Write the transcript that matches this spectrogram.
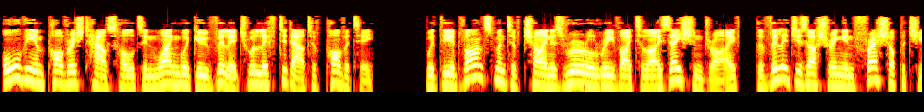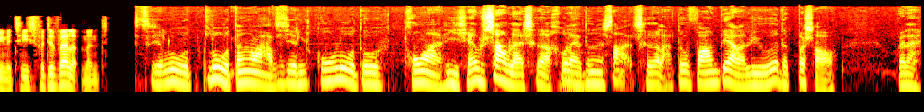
all the impoverished households in Wanghuagou village were lifted out of poverty. With the advancement of China's rural revitalization drive, the village is ushering in fresh opportunities for development. 这些路路灯啊，这些公路都通了，以前上不来车，后来都能上来车了，都方便了，旅游的不少。回来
